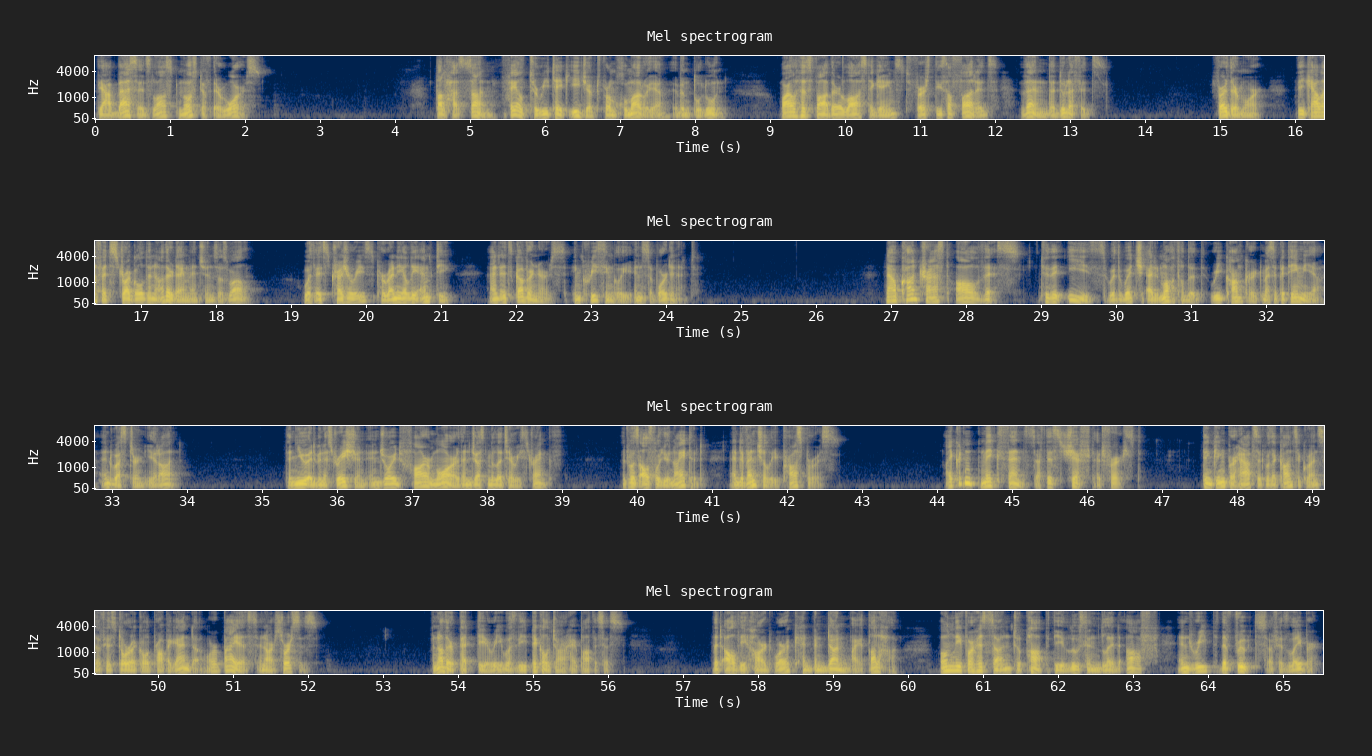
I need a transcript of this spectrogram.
the Abbasids lost most of their wars. Talha's son failed to retake Egypt from Khumaruya ibn Tulun, while his father lost against first the Saffarids, then the Dulafids. Furthermore, the Caliphate struggled in other dimensions as well, with its treasuries perennially empty and its governors increasingly insubordinate. Now contrast all this to the ease with which Al Mu'tadid reconquered Mesopotamia and western Iran. The new administration enjoyed far more than just military strength. It was also united and eventually prosperous. I couldn't make sense of this shift at first, thinking perhaps it was a consequence of historical propaganda or bias in our sources. Another pet theory was the pickle jar hypothesis that all the hard work had been done by Talha, only for his son to pop the loosened lid off and reap the fruits of his labor.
